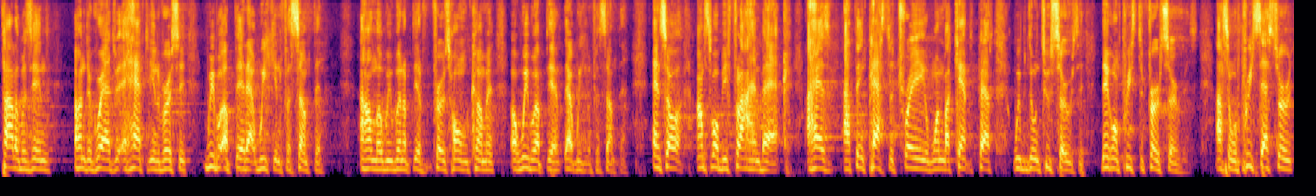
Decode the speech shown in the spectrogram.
Tyler was in undergraduate at Hampton University. We were up there that weekend for something. I don't know, we went up there first homecoming, or we were up there that weekend for something. And so I'm supposed to be flying back. I had, I think Pastor Trey, one of my campus pastors, we were doing two services. They're gonna preach the first service. I said, well, preach service,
